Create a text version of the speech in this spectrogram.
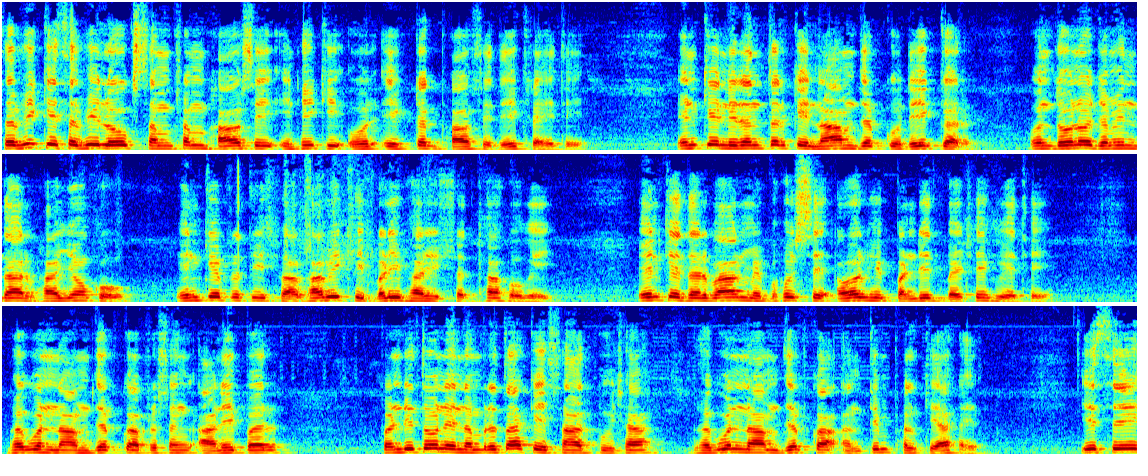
सभी के सभी लोग संभ्रम भाव से इन्हीं की ओर एकटक भाव से देख रहे थे। इनके निरंतर के नाम जप को देखकर उन दोनों जमींदार भाइयों को इनके प्रति स्वाभाविक ही बड़ी भारी श्रद्धा हो गई। इनके दरबार में बहुत से और भी पंडित बैठे हुए थे। भगवान नाम जप का प्रसंग आने पर पंडितों ने नम्रता के साथ पूछा, भगवान नाम जप का अंतिम फल क्या है? इससे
